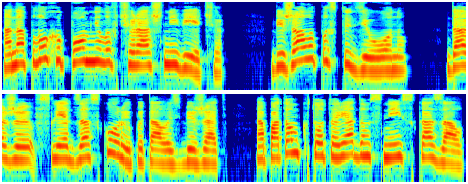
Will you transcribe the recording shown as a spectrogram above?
Она плохо помнила вчерашний вечер, бежала по стадиону, даже вслед за скорой пыталась бежать, а потом кто-то рядом с ней сказал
